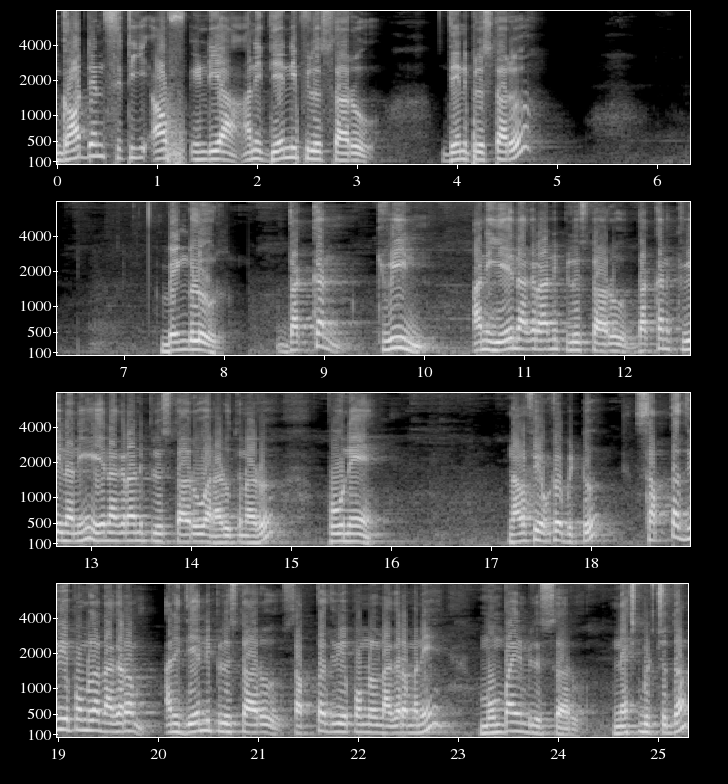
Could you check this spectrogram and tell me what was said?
Garden city of India అని దేన్ని పిలుస్తారు? దేన్ని పిలుస్తారు? బెంగళూరు. దక్కన్ క్వీన్ అని ఏ నగరాన్ని పిలుస్తారు? దక్కన్ క్వీన్ అని ఏ నగరాన్ని పిలుస్తారు అని అడుగుతున్నారు పూణే. నలభై ఒకటో బిట్టు. సప్తద్వీపముల నగరం అని దేన్ని పిలుస్తారు? సప్తద్వీపముల నగరం అని ముంబైని పిలుస్తారు. నెక్స్ట్ బిట్ చూద్దాం.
